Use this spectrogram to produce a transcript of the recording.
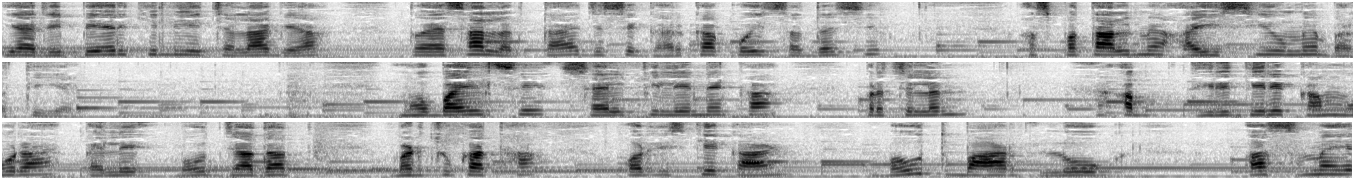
या रिपेयर के लिए चला गया तो ऐसा लगता है जैसे घर का कोई सदस्य अस्पताल में आईसीयू में भर्ती है। मोबाइल से सेल्फी लेने का प्रचलन अब धीरे धीरे कम हो रहा है। पहले बहुत ज़्यादा बढ़ चुका था और इसके कारण बहुत बार लोग असमय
